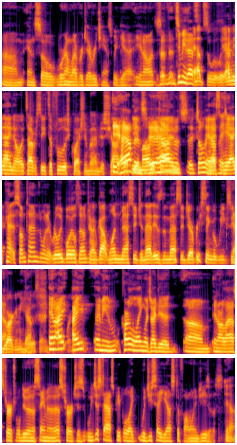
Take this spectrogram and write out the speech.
Um, and so we're going to leverage every chance we get, you know, so to me, that's absolutely, I mean, I know it's obviously, it's a foolish question, but I'm just shocked. It happens. it happens. It totally and happens. I say, Hey, I can't, sometimes when it really boils down to, I've got one message and that is the message every single week. So yeah. you are going to hear yeah. the same. And I, I, I mean, part of the language I did, um, in our last church, we'll do in the same in this church is we just ask people like, would you say yes to following Jesus? Yeah.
